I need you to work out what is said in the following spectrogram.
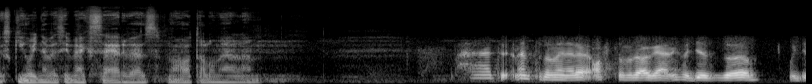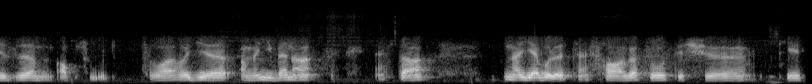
ez ki hogy nevezi meg, szervez a hatalom ellen. Hát nem tudom én erre azt tudom reagálni, hogy ez, hogy ez abszurd. Szóval, hogy amennyiben a, ezt a nagyjából 500 hallgatót és két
